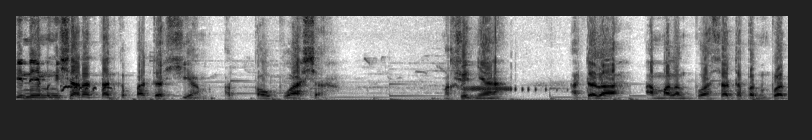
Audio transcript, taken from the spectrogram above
Ini mengisyaratkan kepada siam atau puasa. Maksudnya adalah amalan puasa dapat membuat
